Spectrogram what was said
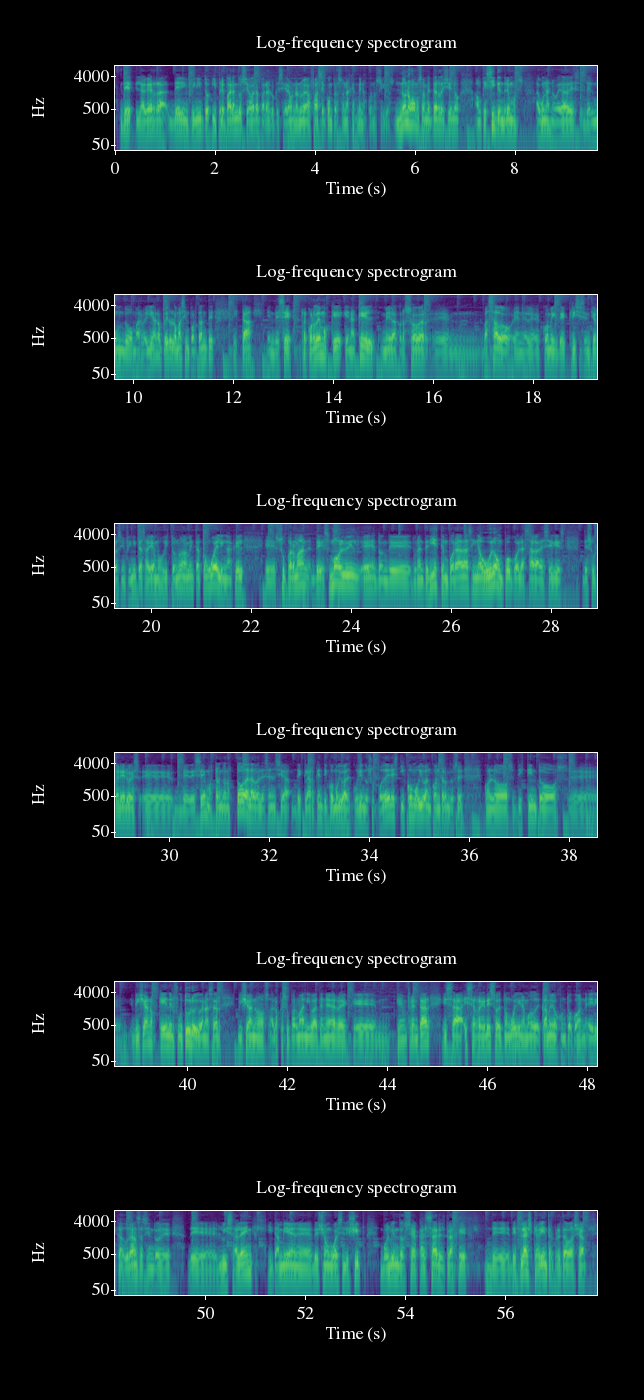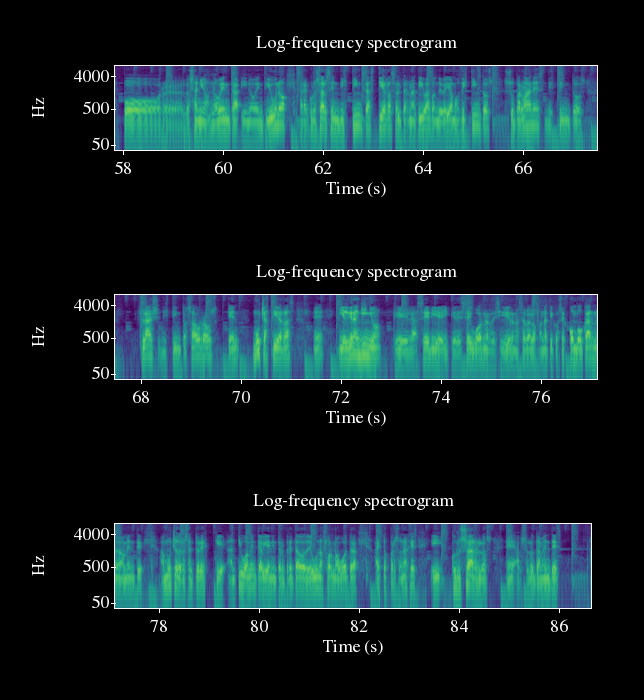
de la guerra del infinito y preparándose ahora para lo que será una nueva fase con personajes menos conocidos. No nos vamos a meter de lleno, aunque sí tendremos algunas novedades del mundo marveliano, pero lo más importante está en DC. Recordemos que en aquel mega crossover em, basado en el eh, cómic de Crisis en Tierras Infinitas habíamos visto nuevamente a Tom Welling, aquel eh, Superman de Smallville, eh, donde durante 10 temporadas inauguró un poco la saga de series de superhéroes eh, de DC, mostrándonos toda la adolescencia de Clark Kent y cómo iba descubriendo sus poderes y cómo iba encontrándose con los distintos eh, villanos que en el futuro iban a ser villanos a los que Superman iba a tener eh, que, enfrentar. ese regreso de Tom Welling a modo de cameo junto con Erika Durance haciendo de, de Luisa Lane y también de John Wesley Shipp volviéndose a calzar el traje de, de Flash que había interpretado allá por eh, los años 90 y 91 para cruzarse en distintas tierras alternativas donde veíamos distintos Supermanes, distintos Flash, distintos Arrows en muchas tierras eh, y el gran guiño que la serie y que DC y Warner decidieron hacerle a los fanáticos es convocar nuevamente a muchos de los actores que antiguamente habían interpretado de una forma u otra a estos personajes y cruzarlos eh, absolutamente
